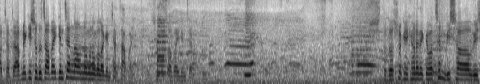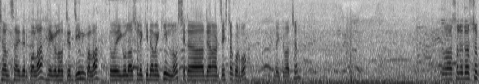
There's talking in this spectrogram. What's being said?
আচ্ছা আচ্ছা আপনি কি শুধু চাপাই কিনছেন না অন্য কোনো কলা কিনছেন? চাপাই। শুধু চাপাই কিনছেন। তো দর্শক এখানে দেখতে পাচ্ছেন বিশাল বিশাল সাইজের কলা। এগুলো হচ্ছে জিন কলা। তো এইগুলো আসলে কি দামে কিনলো সেটা জানার চেষ্টা করব। দেখতে পাচ্ছেন। তো আসলে দর্শক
